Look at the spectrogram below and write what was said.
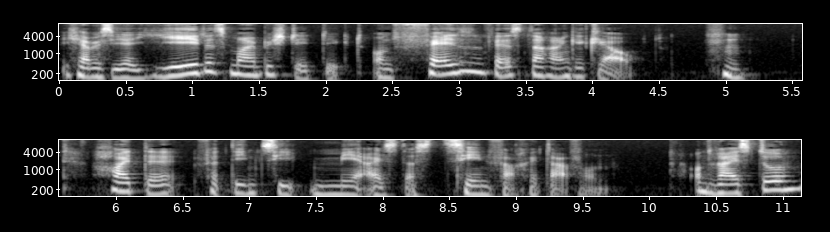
Ich habe sie ihr jedes Mal bestätigt und felsenfest daran geglaubt. Hm. Heute verdient sie mehr als das Zehnfache davon. Und weißt du,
